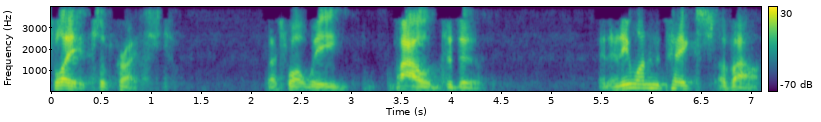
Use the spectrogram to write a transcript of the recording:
Slaves of Christ. That's what we vowed to do. And anyone who takes a vow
